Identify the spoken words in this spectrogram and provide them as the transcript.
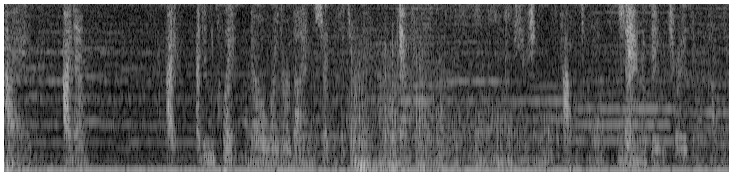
I. I know. I. I didn't quite know where the rebellion stood with the Jedi. And for them, the confusion with Palpatine saying that they betrayed the Republic.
